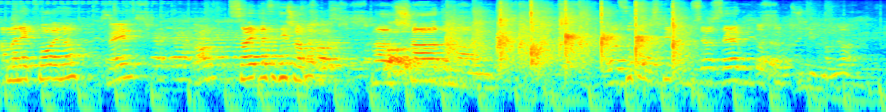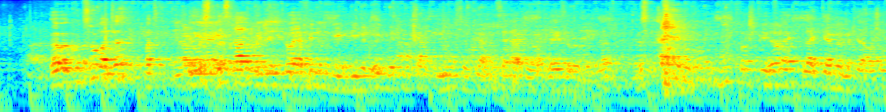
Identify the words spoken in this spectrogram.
Einmal Neck vor, einer. Main. Zeit, letzter T-Shirt. Ah, schade, Mann. Aber super gespielt, Jungs. Ja, sehr gut auf Druck gespielt, Mann. Ja. Hör mal kurz zu, warte. warte. Wir müssen das Rad mit die neue Erfindung gegen die mit irgendwelchen kranken Moves und kranken Setups oder Plays oder so. Ne? Wir müssen einfach nur einen Lied vorspielen, vielleicht, vielleicht der mit der auch schon.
